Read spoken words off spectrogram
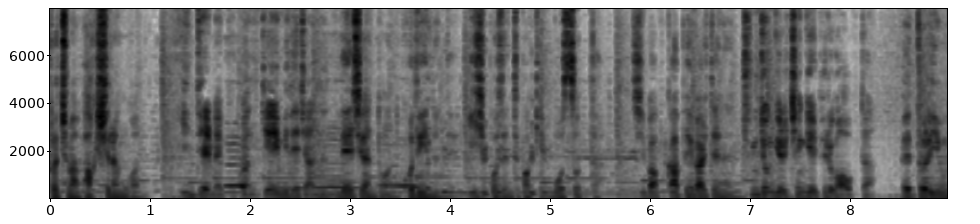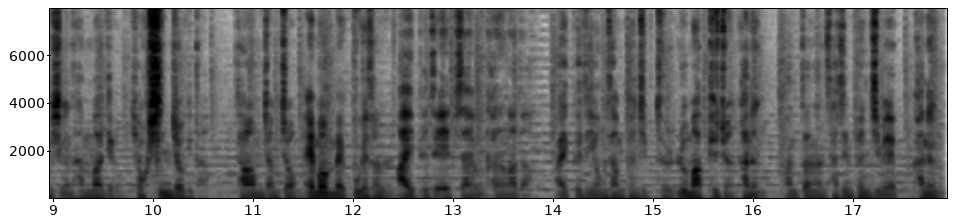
그렇지만 확실한 건 인텔 맥북과는 게임이 되지 않는다. 4시간 동안 코딩했는데 20%밖에 못 썼다. 집 앞 카페 갈 때는 충전기를 챙길 필요가 없다. 배터리 이용 시간 한마디로 혁신적이다. 다음 장점 M1 맥북에서는 아이패드 앱 사용이 가능하다. 아이패드 영상 편집 tool LumaFusion 가능 간단한 사진 편집 앱 가능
